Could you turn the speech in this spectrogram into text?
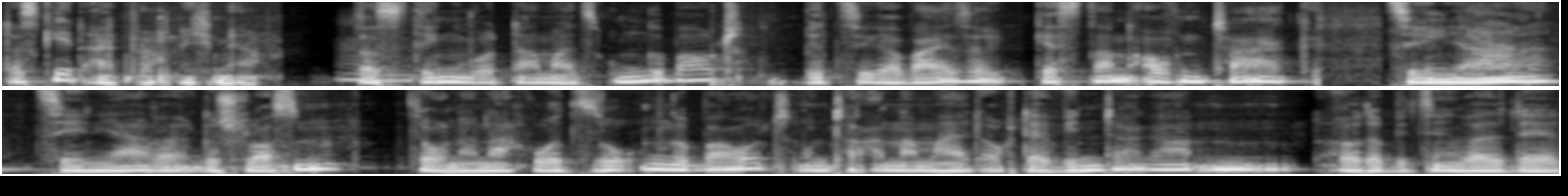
Das geht einfach nicht mehr. Das Ding wurde damals umgebaut, witzigerweise gestern auf den Tag. Zehn, Zehn Jahre, Jahre. zehn Jahre geschlossen. So, und danach wurde es so umgebaut, unter anderem halt auch der Wintergarten oder beziehungsweise der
